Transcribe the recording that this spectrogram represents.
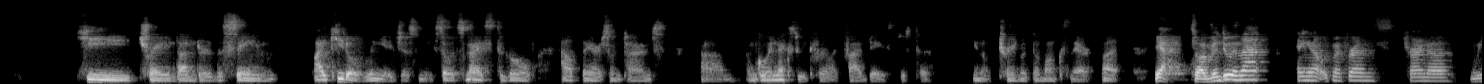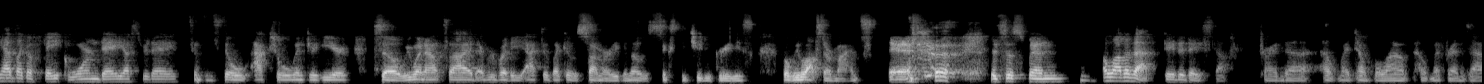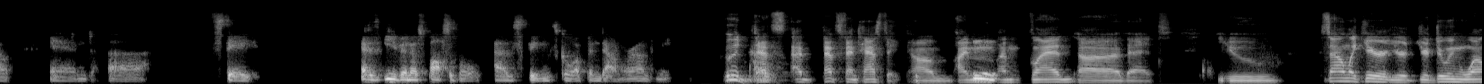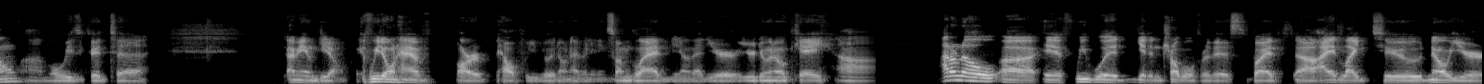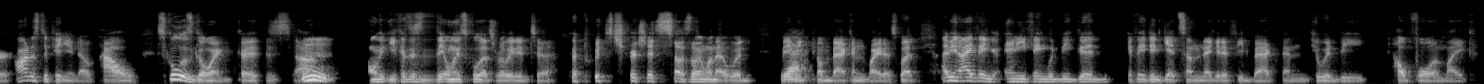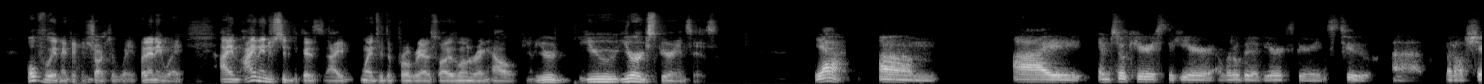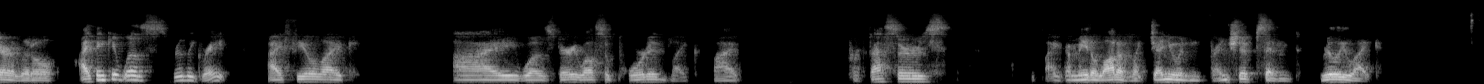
he trained under the same Aikido lineage as me. So it's nice to go out there sometimes. Um, I'm going next week for like five days just to, you know, train with the monks there. But yeah, so I've been doing that, hanging out with my friends, trying to. We had like a fake warm day yesterday since it's still actual winter here. So we went outside. Everybody acted like it was summer, even though it was 62 degrees, but we lost our minds. And it's just been a lot of that day to day stuff, trying to help my temple out, help my friends out, and uh, stay as even as possible as things go up and down around me. Good. That's I, that's fantastic. Um, I'm mm. I'm glad uh, that you sound like you're you're you're doing well. Um, always good to. I mean, you know, if we don't have our health, we really don't have anything. So I'm glad you know that you're you're doing okay. Uh, I don't know uh, if we would get in trouble for this, but uh, I'd like to know your honest opinion of how school is going because um, mm only because this is the only school that's related to the Buddhist churches. So it's the only one that would maybe yeah. come back and bite us. But I mean, I think anything would be good if they did get some negative feedback, then it would be helpful and like hopefully in a constructive way. But anyway, I'm I'm interested because I went through the program, so I was wondering how you know, your you your experience is. Yeah. Um I am so curious to hear a little bit of your experience too. Uh, but I'll share a little. I think it was really great. I feel like I was very well supported, like by professors. Like I made a lot of like genuine friendships and really like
